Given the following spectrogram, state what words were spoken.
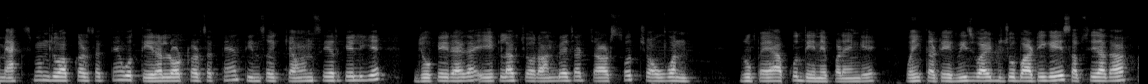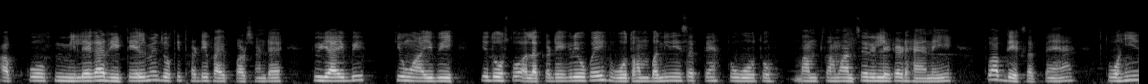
मैक्सिमम जो आप कर सकते हैं, वो तेरह लॉट कर सकते हैं तीन सौ इक्यावन शेयर के लिए, जो कि रहेगा एक लाख चौरानवे हज़ार चार सौ चौवन रुपये आपको देने पड़ेंगे। वहीं कैटेगरीज वाइड जो बांटी गई, सबसे ज़्यादा आपको मिलेगा रिटेल में, जो कि थर्टी फाइव परसेंट है। Q I B Q I B ये दोस्तों अलग कैटेगरी हो गई, वो तो हम बन ही नहीं सकते हैं तो वो तो हम सामान से रिलेटेड है नहीं तो आप देख सकते हैं। तो वहीं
